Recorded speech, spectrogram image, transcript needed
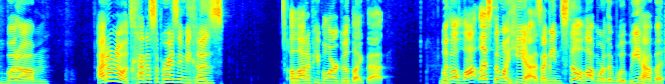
But um i don't know. It's kind of surprising because a lot of people are good like that with a lot less than what he has. I mean, still a lot more than what we have, but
